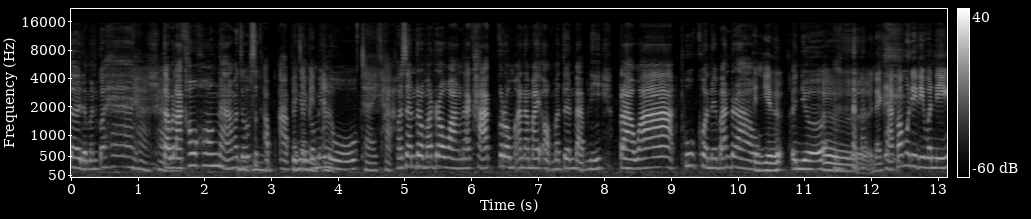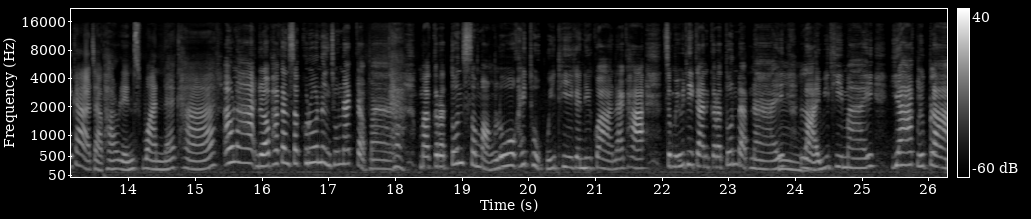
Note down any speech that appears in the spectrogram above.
เลยเดี๋ยวมันก็แห้งค่ะค่ะแต่เวลาเข้าห้องน้ำมันจะรู้สึกอืมอับๆมันยังไงจะเหม็ก็นไม่อับรู้ใช่ค่ะ เพราะฉะนั้นเรามาระวังนะคะ กรมอนามัยออกมาเตือนแบบนี้แปลว่าผู้คนในบ้านเราเป็นเยอะเป็นเยอะเออนะคะข้อมูลดีๆวันนี้ค่ะจาก Parents One นะคะ เอาล่ะเดี๋ยวเราพักกันสักครู่หนึ่งช่วงหนักกลับมาค่ะมากระตุ้นสมองลูกให้ถูกวิธีกันดีกว่านะคะ จะมีวิธีการกระตุ้นแบบไหนอืมหลายวิธีไหมยากหรือเปล่า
